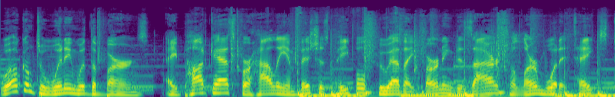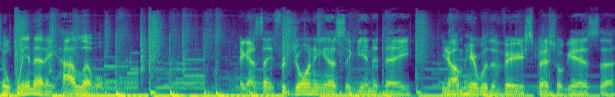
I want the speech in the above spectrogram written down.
Welcome to Winning with the Burns, a podcast for highly ambitious people who have a burning desire to learn what it takes to win at a high level. Hey guys, thanks for joining us again today. You know, I'm here with a very special guest. Uh,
